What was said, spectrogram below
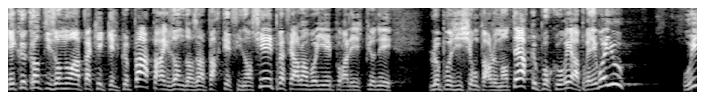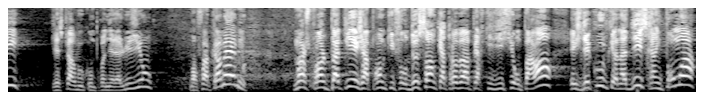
Et que quand ils en ont un paquet quelque part, par exemple dans un parquet financier, ils préfèrent l'envoyer pour aller espionner l'opposition parlementaire que pour courir après les voyous. Oui, j'espère que vous comprenez l'allusion. Mais enfin, quand même, moi je prends le papier, j'apprends qu'ils font 280 perquisitions par an, et je découvre qu'il y en a 10 rien que pour moi.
